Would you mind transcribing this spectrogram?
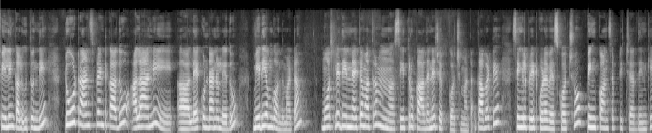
ఫీలింగ్ కలుగుతుంది. టూ ట్రాన్స్పరెంట్ కాదు అలా అని లేకుండాను లేదు. మీడియంగా ఉందన్నమాట. మోస్ట్లీ దీన్ని అయితే మాత్రం సీత్రూ కాదనే చెప్పుకోవచ్చు అనమాట కాబట్టి సింగిల్ ప్లేట్ కూడా వేసుకోవచ్చు. పింక్ కాన్సెప్ట్ ఇచ్చారు దీనికి.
